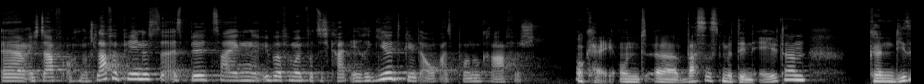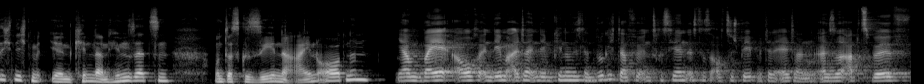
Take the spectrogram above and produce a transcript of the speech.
Äh, ich darf auch nur schlaffe Penisse als Bild zeigen, über 45 Grad irrigiert, gilt auch als pornografisch. Okay, und äh, was ist mit den Eltern? Können die sich nicht mit ihren Kindern hinsetzen und das Gesehene einordnen? Ja, wobei auch in dem Alter, in dem Kinder sich dann wirklich dafür interessieren, ist das auch zu spät mit den Eltern. Also ab zwölf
